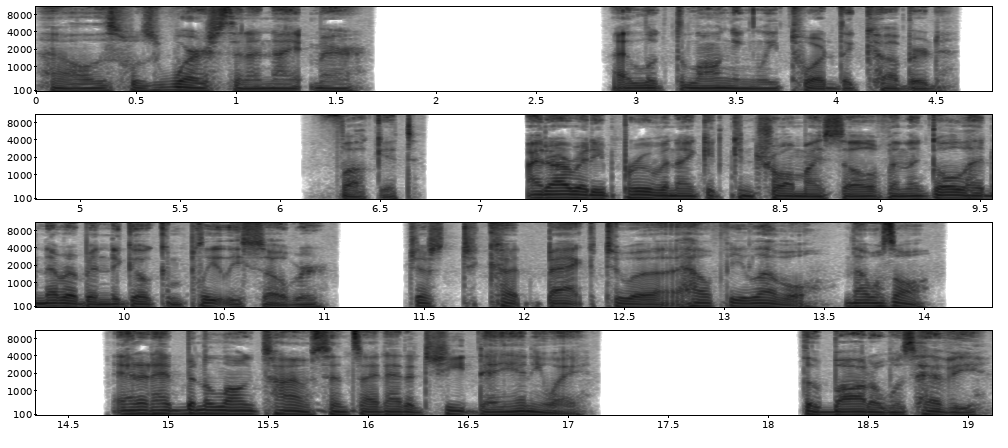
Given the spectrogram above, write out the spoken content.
Hell, this was worse than a nightmare. I looked longingly toward the cupboard. Fuck it. I'd already proven I could control myself, and the goal had never been to go completely sober, just to cut back to a healthy level, that was all. And it had been a long time since I'd had a cheat day anyway. The bottle was heavy,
